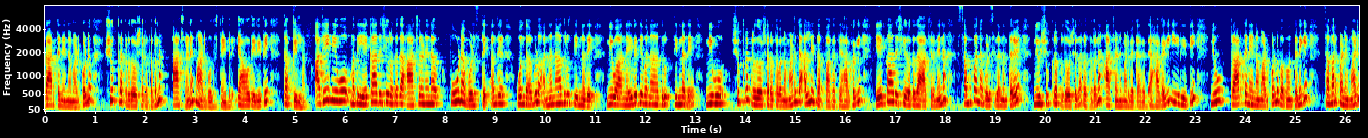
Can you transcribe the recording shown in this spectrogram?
ಪ್ರಾರ್ಥನೆಯನ್ನು ಮಾಡಿಕೊಂಡು ಶುಕ್ರ ಪ್ರದೋಷ ವ್ರತವನ್ನು ಆಚರಣೆ ಮಾಡ್ಬೋದು ಸ್ನೇಹಿತರೆ. ಯಾವುದೇ ರೀತಿ ತಪ್ಪಿಲ್ಲ. ಅದೇ ನೀವು ಮತ್ತು ಏಕಾದಶಿ ವ್ರತದ ಆಚರಣೆನ ಪೂರ್ಣಗೊಳಿಸದೆ, ಅಂದರೆ ಒಂದು ಅಗಳು ಅನ್ನನಾದರೂ ತಿನ್ನದೆ, ನೀವು ಆ ನೈವೇದ್ಯವನ್ನಾದರೂ ತಿನ್ನದೆ, ನೀವು ಶುಕ್ರ ಪ್ರದೋಷ ವ್ರತವನ್ನು ಮಾಡಿದರೆ ಅಲ್ಲಿ ತಪ್ಪಾಗುತ್ತೆ. ಹಾಗಾಗಿ ಏಕಾದಶಿ ವ್ರತದ ಆಚರಣೆಯನ್ನು ಸಂಪನ್ನಗೊಳಿಸಿದ ನಂತರವೇ ನೀವು ಶುಕ್ರ ಪ್ರದೋಷದ ವ್ರತವನ್ನು ಆಚರಣೆ ಮಾಡಬೇಕಾಗತ್ತೆ. ಹಾಗಾಗಿ ಈ ರೀತಿ ನೀವು ಪ್ರಾರ್ಥನೆಯನ್ನು ಮಾಡಿಕೊಂಡು ಭಗವಂತನಿಗೆ ಸಮರ್ಪಣೆ ಮಾಡಿ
